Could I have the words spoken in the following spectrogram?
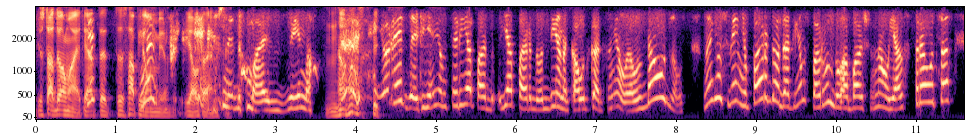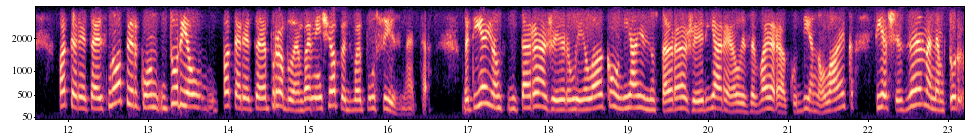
Jūs tā domājat, jā, tas apjoms jautājums? Es nedomāju, es zinu. No. jo redziet, ja jums ir jāpārdod, jāpārdod diena kaut kāds neliels daudzums, nu jūs viņu pārdodat, jums par uzglabāšanu nav jāstraucas. Patērētājs nopirka, un tur jau patērētāja problēma, vai viņš apēd vai pusi izmeta. Uh, Bet, ja jums tā raža ir lielāka un ja jums tā raža ir jārealizē vairāku dienu laika, tieši zemenim tur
